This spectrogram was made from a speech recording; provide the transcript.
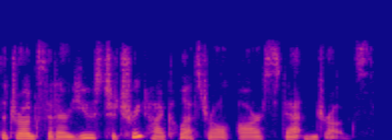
The drugs that are used to treat high cholesterol are statin drugs.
